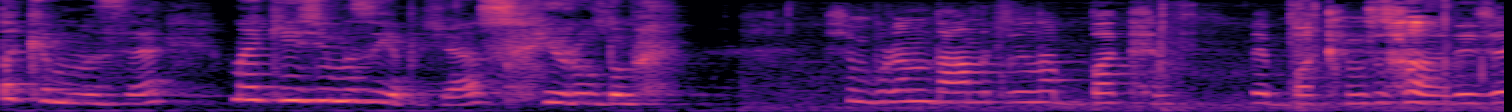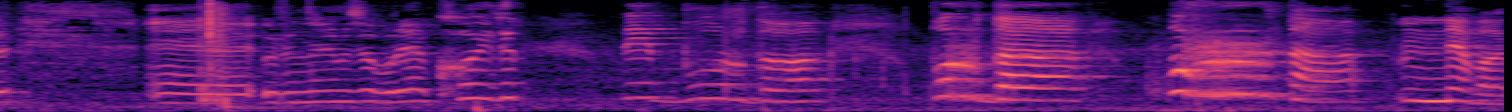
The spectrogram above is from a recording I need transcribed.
bakımımızı, makyajımızı yapacağız. Yoruldum. Şimdi buranın dağınıklığına bakın ve bakın sadece. Ee, ürünlerimizi buraya koyduk ve burada, burada, burada ne var?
